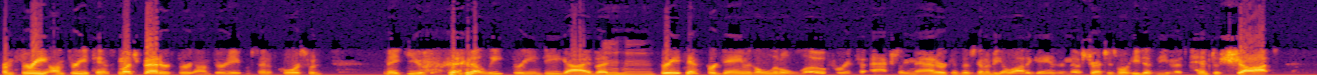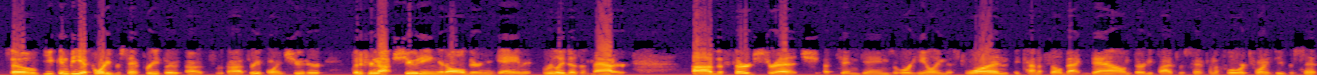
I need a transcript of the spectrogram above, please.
from three on three attempts. Much better. Three, um, 38%, of course, would make you an elite three and D guy, but mm-hmm. three attempts per game is a little low for it to actually matter because there's going to be a lot of games in those stretches where he doesn't even attempt a shot. So you can be a 40% free throw, uh, uh, three point shooter, but if you're not shooting at all during a game, it really doesn't matter. Uh, the third stretch of 10 games, or he only missed one. It kind of fell back down, 35% from the floor, 23%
